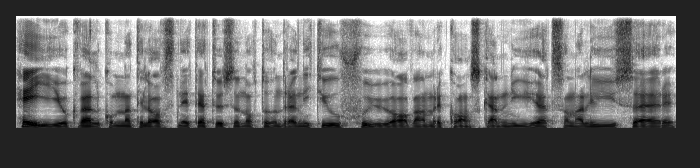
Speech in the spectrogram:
Hej och välkomna till avsnitt 1897 av amerikanska nyhetsanalyser.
